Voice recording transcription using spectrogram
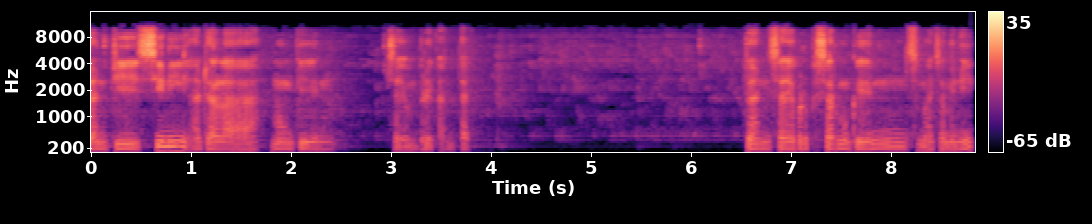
Dan di sini adalah mungkin saya memberikan tag. Dan saya perbesar mungkin semacam ini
